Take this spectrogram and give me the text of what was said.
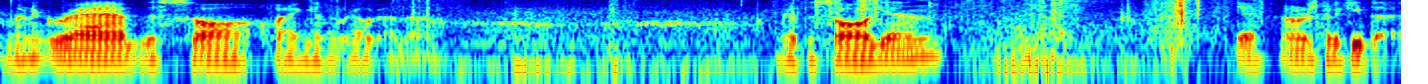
I'm gonna grab the saw. Oh, I can get the railgun now. Got the saw again. Yeah, I'm just gonna keep that.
